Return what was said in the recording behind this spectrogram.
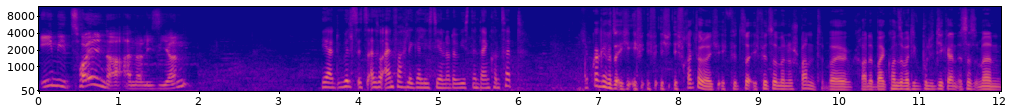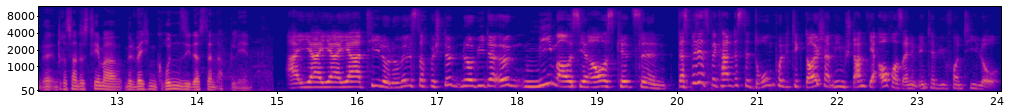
Emi Zollner analysieren. Ja, du willst jetzt also einfach legalisieren, oder wie ist denn dein Konzept? Ich habe gar kein Konzept. Ich, ich, ich, ich frage doch nicht. Ich finde es immer nur spannend, weil gerade bei konservativen Politikern ist das immer ein äh, interessantes Thema, mit welchen Gründen sie das dann ablehnen. Ah ja, ja, ja, Tilo, du willst doch bestimmt nur wieder irgendein Meme aus hier rauskitzeln. Das bis jetzt bekannteste Drogenpolitik Deutschland-Meme stammt ja auch aus einem Interview von Tilo.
